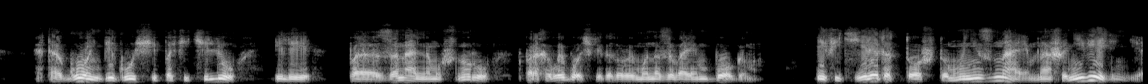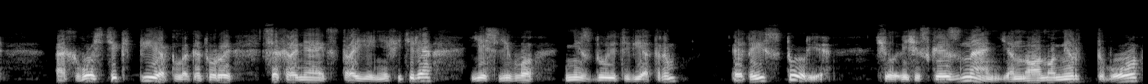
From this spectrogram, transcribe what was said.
— это огонь, бегущий по фитилю или по зональному шнуру к пороховой бочке, которую мы называем Богом. И фитиль — это то, что мы не знаем, наше неведение, а хвостик пепла, который сохраняет строение фитиля, если его не сдует ветром, это история, человеческое знание, но оно мертво,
